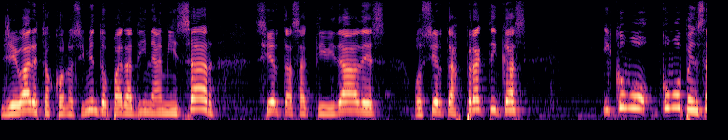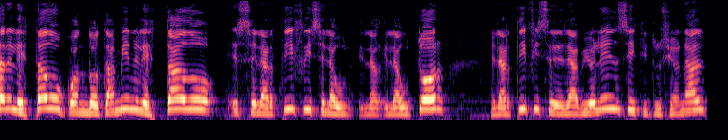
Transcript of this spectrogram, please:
llevar estos conocimientos, para dinamizar ciertas actividades o ciertas prácticas. ¿Y cómo, cómo pensar el Estado cuando también el Estado es el artífice, el, autor, el artífice de la violencia institucional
